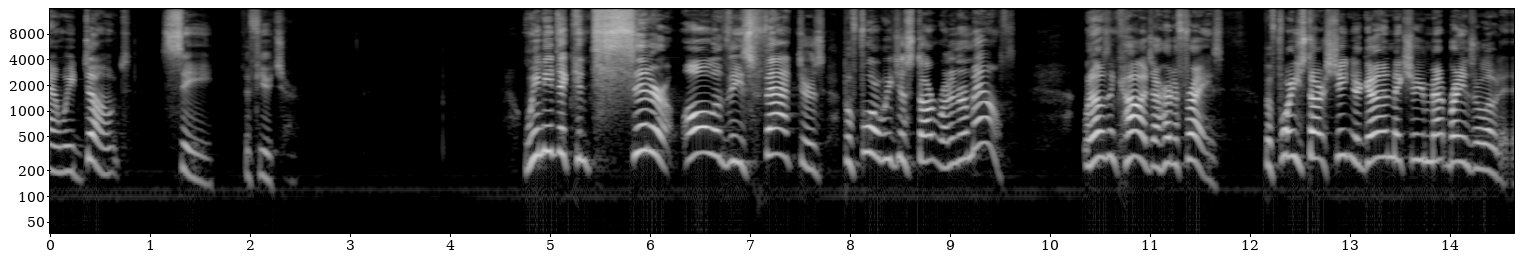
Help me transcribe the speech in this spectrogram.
and we don't see the future. We need to consider all of these factors before we just start running our mouth. When I was in college, I heard a phrase before you start shooting your gun, make sure your brains are loaded.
